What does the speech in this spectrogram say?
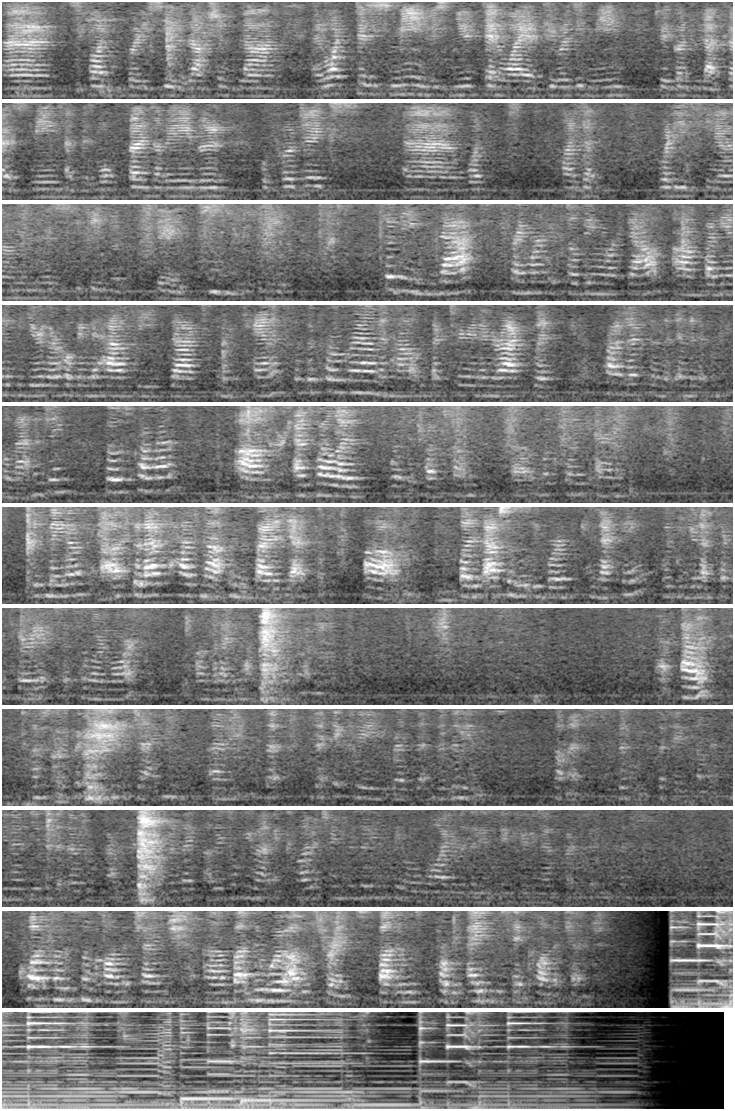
Uh, it's part Policy Series Action Plan. And what does this mean, this new 10YFP? What does it mean to a country like us? Means that there's more funds available for projects. Uh, what, how does that what is, you know, I mean, SCP today? Mm-hmm. So the exact framework is still being worked out. Um, by the end of the year, they're hoping to have the exact you know, mechanics of the program and how the Secretariat interacts with you know, the projects and the, and the different people managing those programs, um, as well as what the trust fund uh, looks like and is made of. Uh, so that has not been decided yet. Um, but it's absolutely worth connecting with the UNEP Secretariat to, to learn more. Um, and I do have to uh, Alex? I was just going to quick question for Jane. Um, the, the ICLEI Resident Resilience Summit, Resilient Cities Summit, you know, you said that they were talking about resilience. Are they, are they talking about climate change resiliency or wider resiliency, including earthquake resiliency? Quite focused on climate change, um, but there were other streams, but it was probably 80% climate change.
